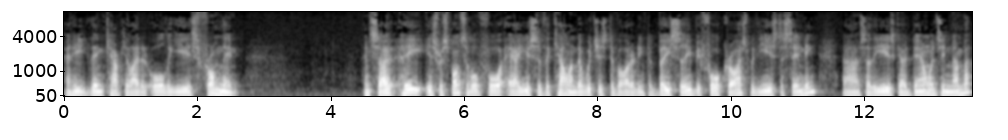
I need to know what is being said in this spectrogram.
and he then calculated all the years from then. And so he is responsible for our use of the calendar, which is divided into BC, before Christ, with years descending. Uh, so the years go downwards in number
